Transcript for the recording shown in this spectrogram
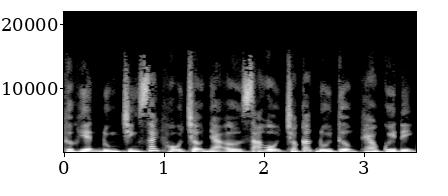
thực hiện đúng chính sách hỗ trợ nhà ở xã hội cho các đối tượng theo quy định.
